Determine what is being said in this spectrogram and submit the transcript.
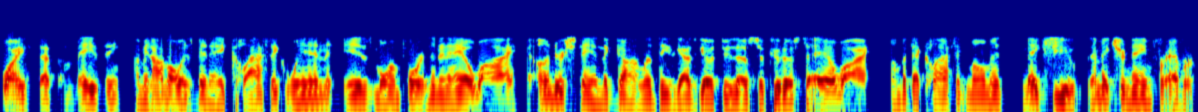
twice. That's amazing. I mean, I've always been a classic win is more important than an AOY. I understand the gauntlet these guys go through, though. So kudos to AOY. Um, but that classic moment makes you, that makes your name forever.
